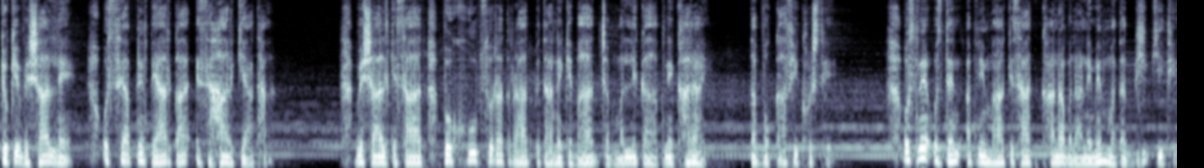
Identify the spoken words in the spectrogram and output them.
क्योंकि विशाल ने उससे अपने प्यार का इजहार किया था। विशाल के साथ वो खूबसूरत रात बिताने के बाद जब मल्लिका अपने घर आई, तब वो काफ़ी खुश थी। उसने उस दिन अपनी माँ के साथ खाना बनाने में मदद भी की थी।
